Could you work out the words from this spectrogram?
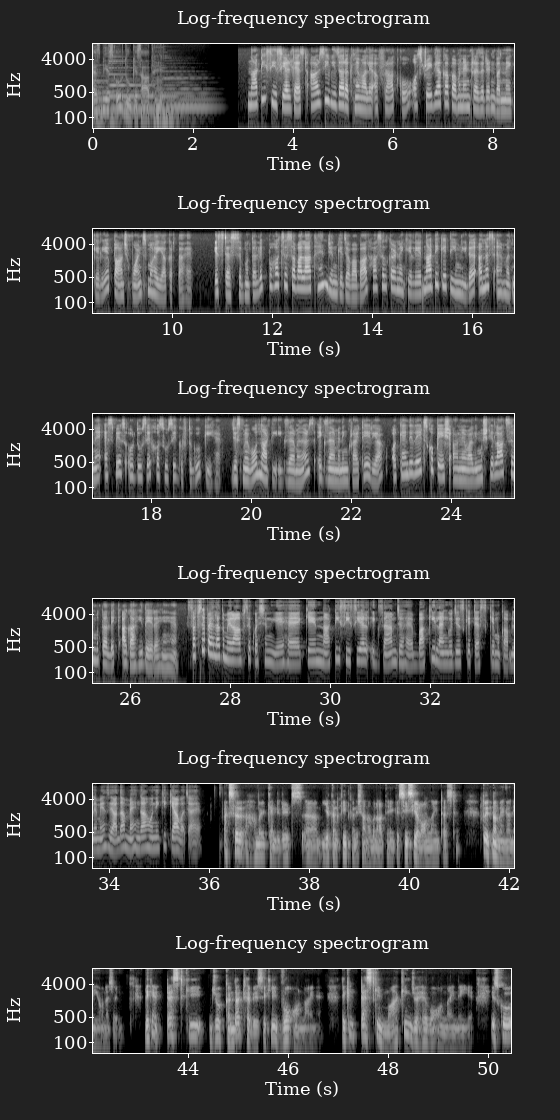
S B S Urdu کے ساتھ ہیں۔ NAATI C C L test عارضی ویزا رکھنے والے افراد کو آسٹریلیا کا پرماننٹ ریزیڈنٹ بننے کے لیے پانچ پوائنٹس مہیا کرتا ہے۔ اس ٹیسٹ سے متعلق بہت سے سوالات ہیں جن کے جوابات حاصل کرنے کے لیے ناٹی کے ٹیم لیڈر انس احمد نے ایس پی ایس اردو سے خصوصی گفتگو کی ہے، جس میں وہ ناٹی ایگزامنرز ایگزامننگ کرائٹیریا اور کینڈیڈیٹس کو پیش آنے والی مشکلات سے متعلق آگاہی دے رہے ہیں۔ سب سے پہلا تو میرا آپ سے کوشچن یہ ہے کہ NAATI C C L exam جو ہے باقی لینگویجز کے ٹیسٹ کے مقابلے میں زیادہ مہنگا ہونے کی کیا وجہ ہے؟ اکثر ہمیں کینڈیڈیٹس یہ تنقید کا نشانہ بناتے ہیں کہ C C L online test ہے، تو اتنا مہنگا نہیں ہونا چاہیے۔ دیکھیں ٹیسٹ کی جو کنڈکٹ ہے بیسکلی وہ آن لائن ہے، لیکن ٹیسٹ کی مارکنگ جو ہے وہ آن لائن نہیں ہے۔ اس کو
